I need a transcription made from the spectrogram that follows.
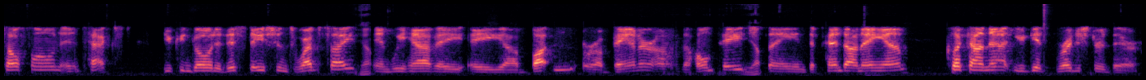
cell phone and text, you can go to this station's website, Yep. and we have a, a uh, button or a banner on the homepage Yep. saying "Depend on AM." Click on that, you get registered there.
